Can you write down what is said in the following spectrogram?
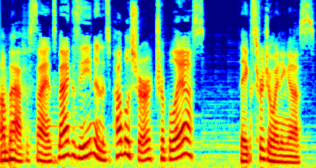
On behalf of Science Magazine and its publisher, AAAS, thanks for joining us.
